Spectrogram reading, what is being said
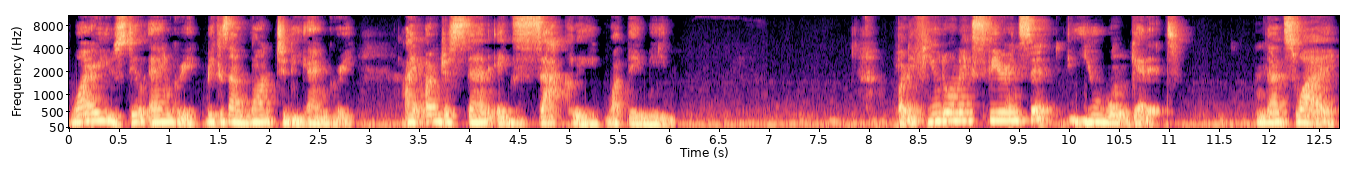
Why are you still angry? Because I want to be angry. I understand exactly what they mean. But if you don't experience it, you won't get it. And that's why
